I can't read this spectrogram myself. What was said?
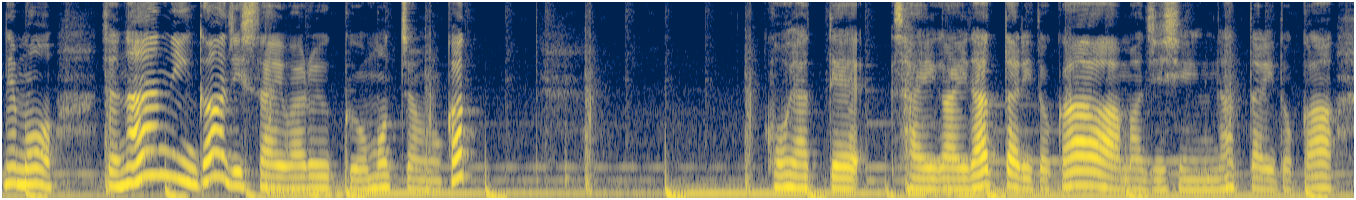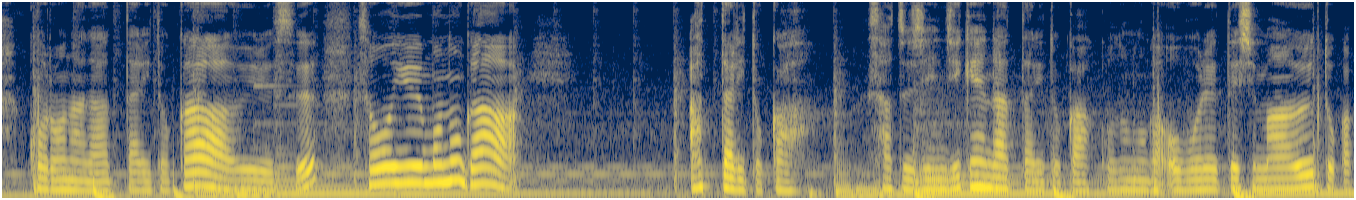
でもじゃあ何が実際悪く思っちゃうのか？こうやって災害だったりとか、まあ、地震だったりとかコロナだったりとかウイルスそういうものがあったりとか殺人事件だったりとか子供が溺れてしまうとか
